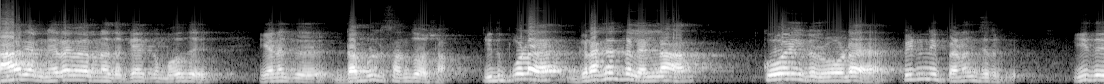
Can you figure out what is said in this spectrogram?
காரியம் நிறைவேறினதை கேட்கும்போது எனக்கு டபுள் சந்தோஷம். இது போல் கிரகங்கள் எல்லாம் கோயில்களோட பின்னி பிணைஞ்சிருக்கு. இது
